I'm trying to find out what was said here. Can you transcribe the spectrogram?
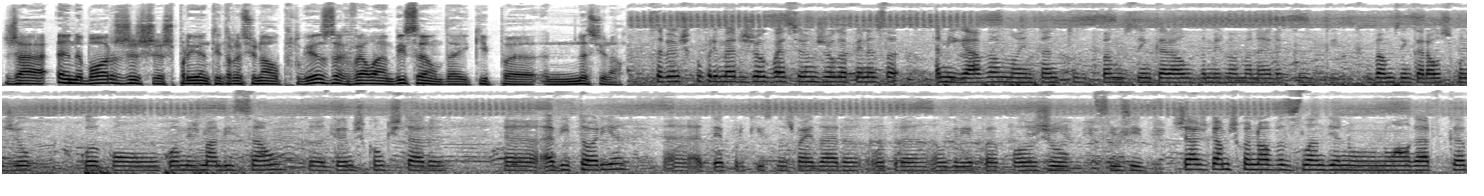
Já Ana Borges, experiente internacional portuguesa, revela a ambição da equipa nacional. Sabemos que o primeiro jogo vai ser um jogo apenas amigável, no entanto, vamos encará-lo da mesma maneira que, que, vamos encarar o segundo jogo, com, com, com a mesma ambição, que queremos conquistar a vitória, até porque isso nos vai dar outra alegria para, para o jogo decisivo. Já jogámos com a Nova Zelândia no, no Algarve Cup,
